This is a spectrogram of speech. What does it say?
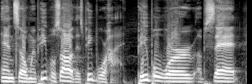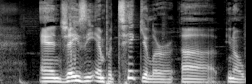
And so when people saw this, people were hot. People were upset. And Jay Z in particular, uh, you know,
